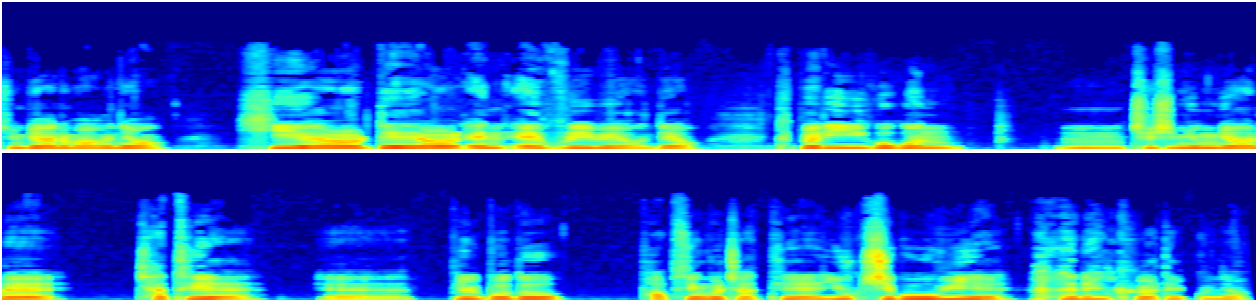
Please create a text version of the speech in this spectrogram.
준비한 음악은요. Here, There and Everywhere인데요. 특별히 이 곡은 음, 76년에 차트에 예, 빌보드 팝 싱글 차트에 65위에 랭크가 됐군요.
